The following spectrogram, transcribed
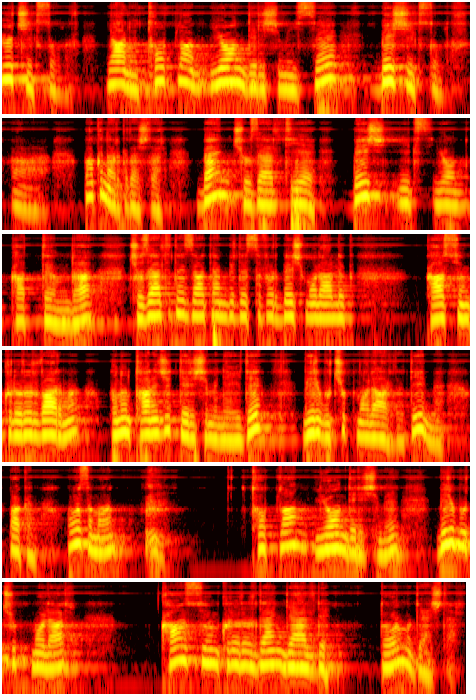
3x olur. Yani toplam iyon derişimi ise 5x olur. Ha. Bakın arkadaşlar ben çözeltiye 5x iyon kattığımda çözeltide zaten bir de 0,5 molarlık kalsiyum klorür var mı? Bunun tanecik derişimi neydi? 1,5 molardı değil mi? Bakın o zaman toplam iyon derişimi 1,5 molar kalsiyum klorürden geldi. Doğru mu gençler?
